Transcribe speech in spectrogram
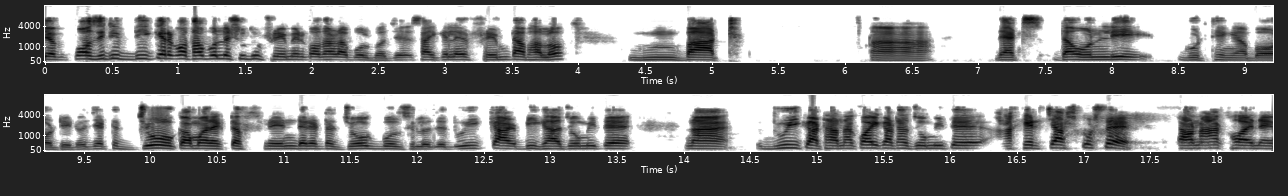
যে পজিটিভ দিকের কথা বললে শুধু ফ্রেমের কথাটা বলব যে সাইকেলের ফ্রেমটা ভালো। But that's the only good thing about it ওই যে একটা জোক আমার একটা ফ্রেন্ডের একটা জোক বলছিল যে, দুই বিঘা জমিতে না, দুই কাঠা না, কয় কাঠা জমিতে আখের চাষ করছে? কারণ আখ হয় নাই,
